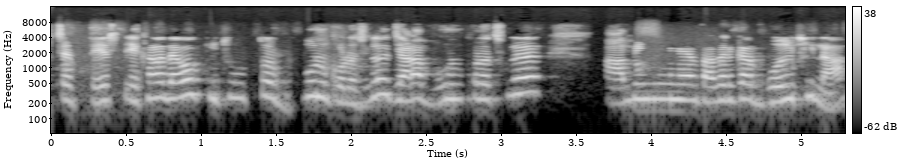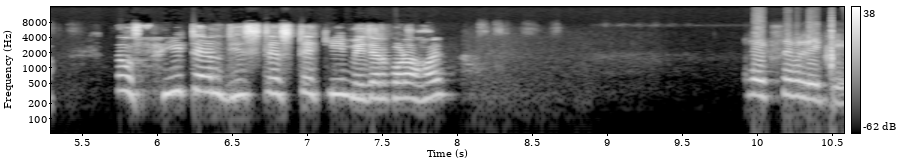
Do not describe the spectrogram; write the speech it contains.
step এখানে দেখো কিছু উত্তর ভুল করেছিল যারা ভুল করেছিল আমি তাদেরকে আর বলছি না তো সিট অ্যান্ড this টেস্টে কি মেজার করা হয় ফ্লেক্সিবিলিটি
